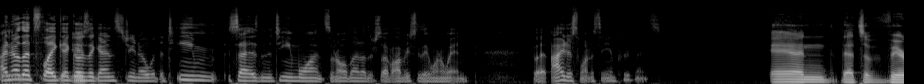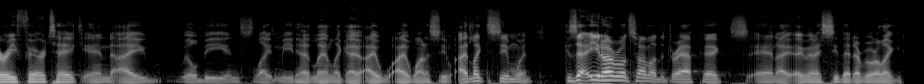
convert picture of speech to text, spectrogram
I know that's like it goes against you know what the team says and the team wants and all that other stuff. Obviously, they want to win, but I just want to see improvements. and that's a very fair take. And I will be in slight meathead land. Like I, I, I want to see. Him. I'd like to see him win because you know everyone's talking about the draft picks, and I, I mean I see that everywhere. Like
